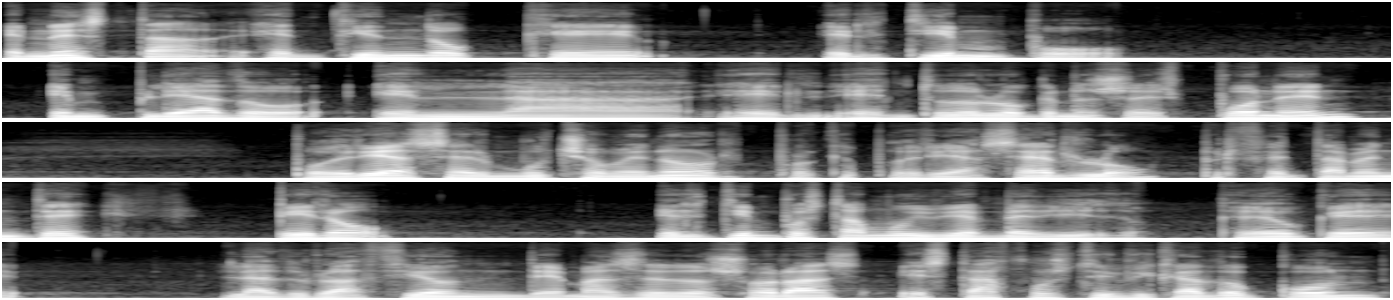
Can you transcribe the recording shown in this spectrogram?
en esta entiendo que el tiempo empleado en, la, en, todo lo que nos exponen podría ser mucho menor, porque podría serlo perfectamente, pero el tiempo está muy bien medido. Creo que la duración de más de dos horas está justificado con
